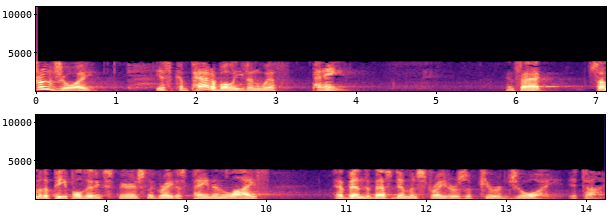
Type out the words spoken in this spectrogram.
true joy, is compatible even with pain. In fact, some of the people that experience the greatest pain in life have been the best demonstrators of pure joy at times.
